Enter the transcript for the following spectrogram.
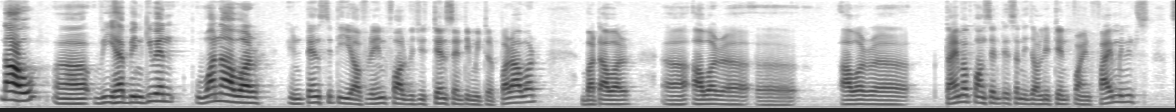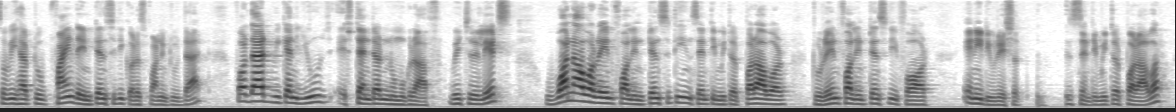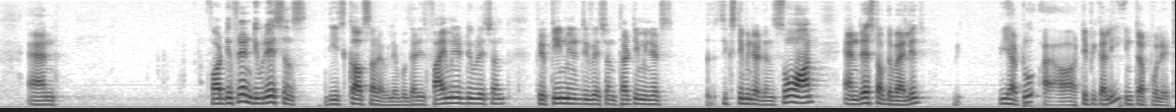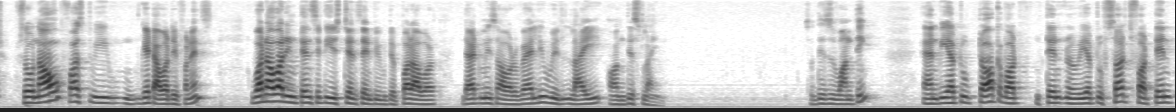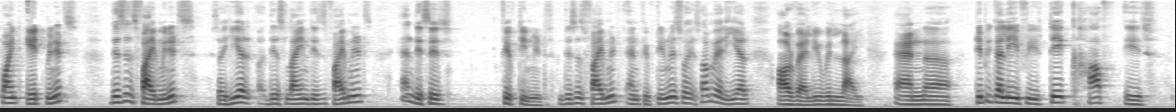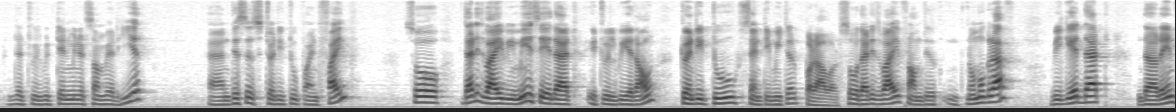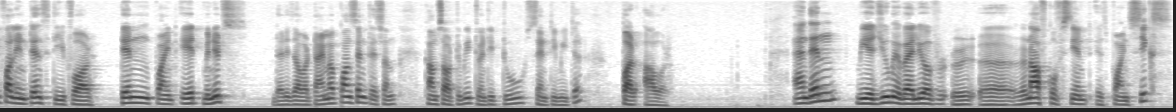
Now, uh, we have been given 1 hour intensity of rainfall which is 10 centimeter per hour, but our uh, our uh, uh, our time of concentration is only 10.5 minutes. So, we have to find the intensity corresponding to that. For that we can use a standard nomograph which relates 1 hour rainfall intensity in centimeter per hour to rainfall intensity for any duration in centimeter per hour and for different durations these curves are available that is 5 minute duration, 15 minute duration, 30 minutes, 60 minutes and so on and rest of the values we have to uh, uh, typically interpolate. So, now first we get our reference 1 hour intensity is 10 centimeter per hour that means our value will lie on this line. So, this is one thing and we have to talk about 10 we have to search for 10.8 minutes this is 5 minutes. So, here this line this is 5 minutes and this is 15 minutes this is 5 minutes and 15 minutes. So, somewhere here our value will lie and uh, typically if we take half is that will be 10 minutes somewhere here and this is 22.5. So, that is why we may say that it will be around 22 centimeter per hour. So, that is why from the nomograph we get that the rainfall intensity for 10.8 minutes that is our time of concentration comes out to be 22 centimeter per hour. And then we assume a value of uh, runoff coefficient is 0.6.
